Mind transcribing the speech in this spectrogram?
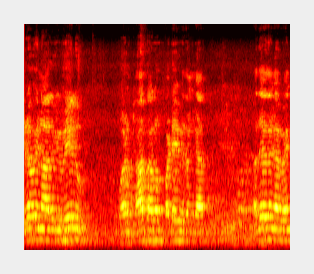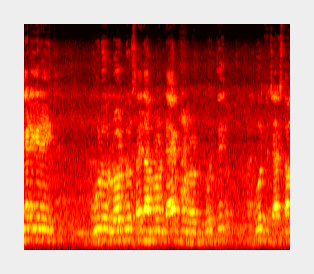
ఇరవై నాలుగు వేలు వాళ్ళ ఖాతాలో పడే విధంగా. అదేవిధంగా వెంకటగిరి గూడూరు రోడ్డు సైదాపురం డ్యాగపూర్ రోడ్డు పూర్తి పూర్తి చేస్తాం.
